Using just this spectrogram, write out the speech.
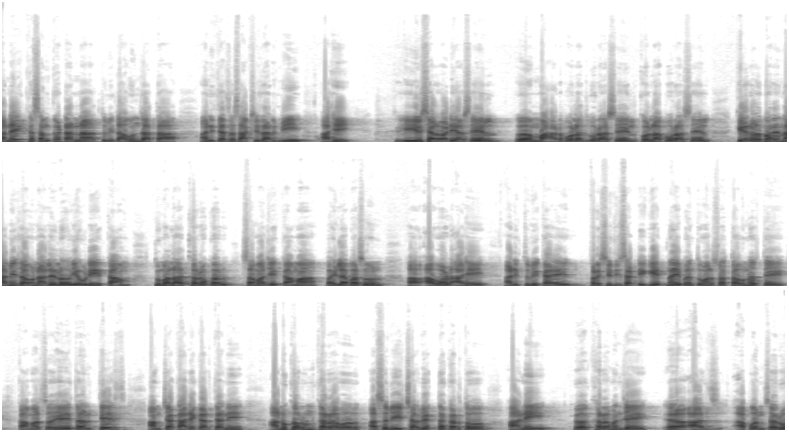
अनेक संकटांना तुम्ही धावून जाता आणि त्याचा साक्षीदार मी आहे. इरशाळवाडी असेल महाड पोलादपूर असेल कोल्हापूर असेल केरळपर्यंत आम्ही जाऊन आलेलो. एवढी काम तुम्हाला खरोखर सामाजिक कामा पहिल्यापासून आवड आहे आणि तुम्ही काय प्रसिद्धीसाठी घेत नाही पण तुम्हाला स्वतःहूनच ते कामाचं हे येतं आणि तेच आमच्या कार्यकर्त्यांनी अनुकरण करावं असं मी इच्छा व्यक्त करतो. आणि खरं म्हणजे आज आपण सर्व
